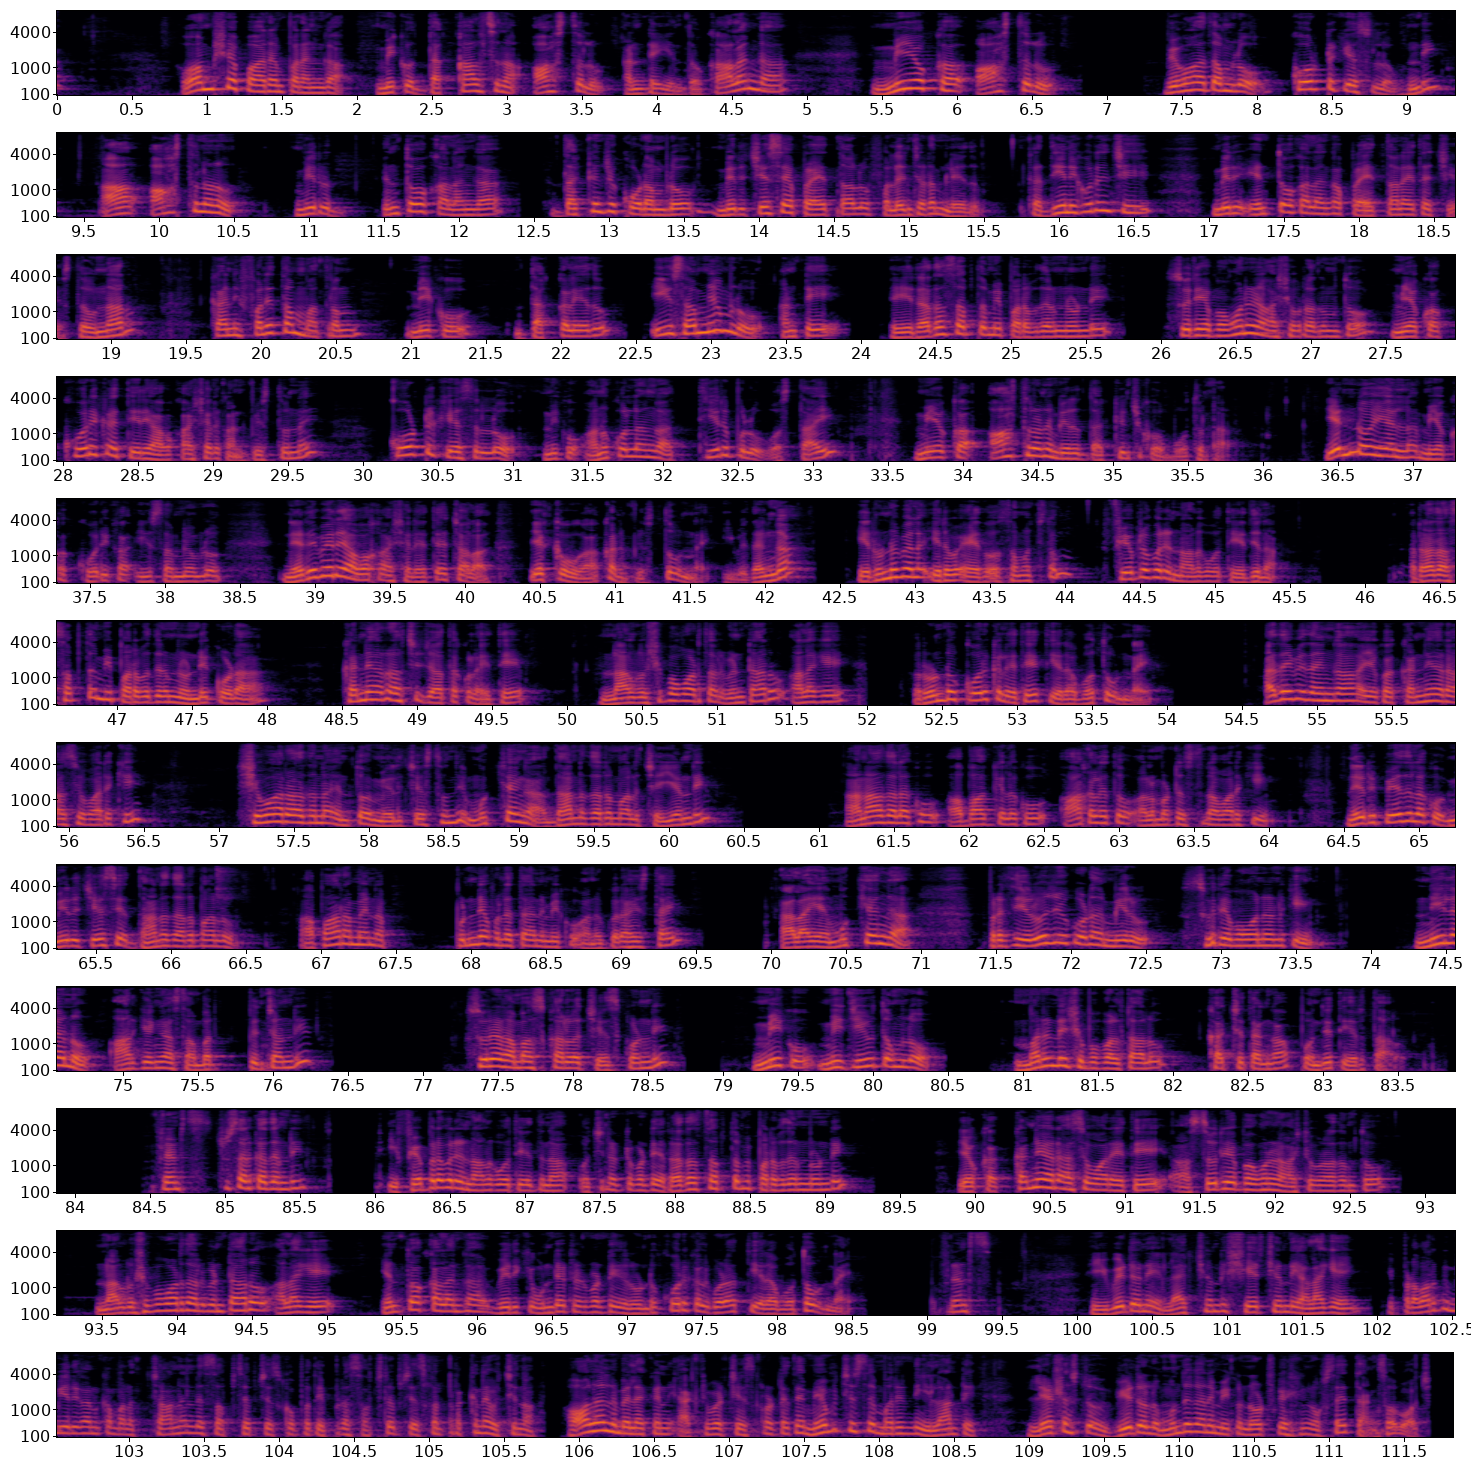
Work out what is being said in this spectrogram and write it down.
వంశపారంపరంగా మీకు దక్కాల్సిన ఆస్తులు అంటే ఎంతో కాలంగా మీ యొక్క ఆస్తులు వివాదంలో కోర్టు కేసులో ఉండి ఆ ఆస్తులను మీరు ఎంతో కాలంగా దక్కించుకోవడంలో మీరు చేసే ప్రయత్నాలు ఫలించడం లేదు. ఇక దీని గురించి మీరు ఎంతో కాలంగా ప్రయత్నాలు అయితే చేస్తూ ఉన్నారు. కానీ ఫలితం మాత్రం మీకు దక్కలేదు. ఈ సమయంలో అంటే ఈ రథసప్తమి పర్వదినం నుండి సూర్యభవని ఆశీర్వాదంతో మీ యొక్క కోరిక తీరే అవకాశాలు కనిపిస్తున్నాయి. కోర్టు కేసుల్లో మీకు అనుకూలంగా తీర్పులు వస్తాయి. మీ యొక్క ఆస్తులను మీరు దక్కించుకోబోతుంటారు. ఎన్నో ఏళ్ళ మీ యొక్క కోరిక ఈ సమయంలో నెరవేరే అవకాశాలు అయితే చాలా ఎక్కువగా కనిపిస్తూ ఉన్నాయి. ఈ విధంగా ఈ రెండు వేల ఇరవై ఐదవ సంవత్సరం ఫిబ్రవరి నాలుగవ తేదీన రథ సప్తమి పర్వదినం నుండి కూడా కన్యారాశి జాతకులు అయితే నాలుగు శుభవార్తలు వింటారు. అలాగే రెండు కోరికలు అయితే తీరబోతూ ఉన్నాయి. అదేవిధంగా ఈ యొక్క కన్యా రాశి వారికి శివారాధన ఎంతో మేలు చేస్తుంది. ముఖ్యంగా దాన ధర్మాలు చేయండి. అనాథలకు అభాగ్యులకు ఆకలితో అలమటిస్తున్న వారికి నిరుపేదలకు మీరు చేసే దాన ధర్మాలు అపారమైన పుణ్య ఫలితాన్ని మీకు అనుగ్రహిస్తాయి. అలాగే ముఖ్యంగా ప్రతిరోజు కూడా మీరు సూర్యభవనానికి నీళ్ళను ఆర్గ్యంగా సమర్పించండి. సూర్య నమస్కారాలు చేసుకోండి. మీకు మీ జీవితంలో మరిన్ని శుభ ఫలితాలు ఖచ్చితంగా పొంది తీరుతారు. ఫ్రెండ్స్ చూసారు కదండి? ఈ ఫిబ్రవరి నాలుగవ తేదీన వచ్చినటువంటి రథసప్తమి పర్వదినం నుండి ఈ యొక్క కన్యా రాశి వారైతే ఆ సూర్యభవన ఆశీర్వాదంతో నాలుగు శుభవార్తలు వింటారు. అలాగే ఎంతో కాలంగా వీరికి ఉండేటటువంటి రెండు కోరికలు కూడా తీరబోతూ ఉన్నాయి. ఫ్రెండ్స్ ఈ వీడియోని లైక్ చేయండి షేర్ చేయండి. అలాగే ఇప్పటివరకు మీరు కనుక మన ఛానల్ని సబ్స్క్రైబ్ చేసుకోకపోతే ఇప్పుడే సబ్స్క్రైబ్ చేసుకొని ప్రక్కనే వచ్చిన ఆన్లైన్ బెలైకన్ని యాక్టివేట్ చేసుకున్నట్టయితే మేము చేస్తే మరిన్ని ఇలాంటి లేటెస్ట్ వీడియోలు ముందుగానే మీకు నోటిఫికేషన్ వస్తాయి. Thanks for watching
